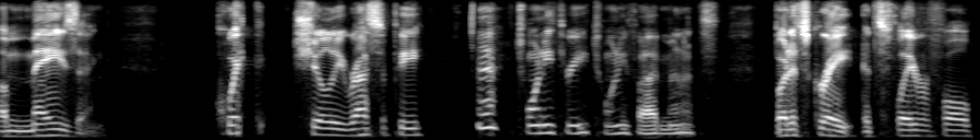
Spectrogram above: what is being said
amazing, quick chili recipe, eh, 23, 25 minutes. But it's great, it's flavorful,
